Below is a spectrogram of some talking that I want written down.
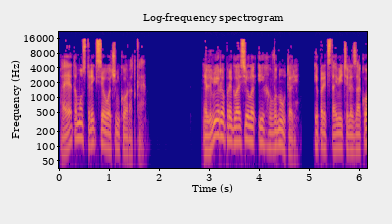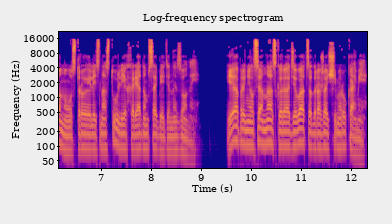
поэтому стригся очень коротко. Эльвира пригласила их внутрь, и представители закона устроились на стульях рядом с обеденной зоной. Я принялся наскоро одеваться дрожащими руками,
